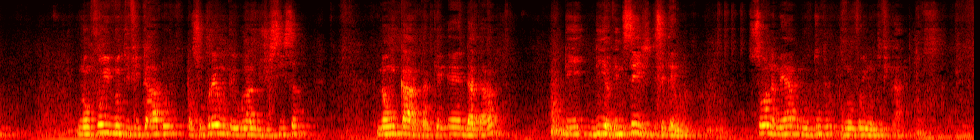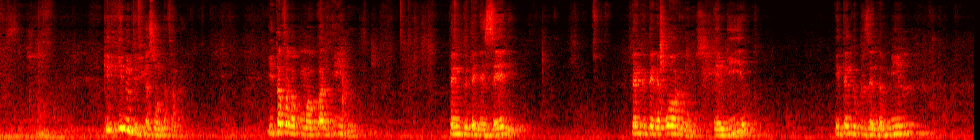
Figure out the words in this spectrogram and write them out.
não foi notificado para o Supremo Tribunal de Justiça numa carta que é data de dia 26 de setembro. Só na meada de outubro que não foi notificado. O que, que notificação está falando? E está falando como o partido tem que ter sede, tem que ter órgãos em dia e tem que apresentar mil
